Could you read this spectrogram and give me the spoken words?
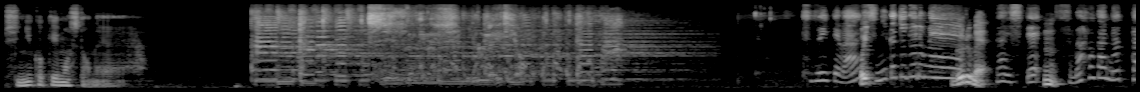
死にかけましたね。続いては死にかけグルメ。グルメ。題して、うんスマホが鳴った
